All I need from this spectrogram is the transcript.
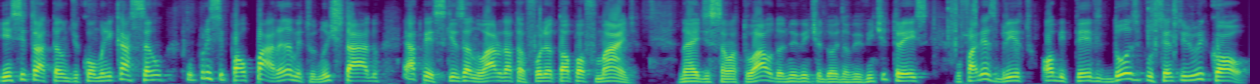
E em se tratando de comunicação, o principal parâmetro no Estado é a pesquisa anual Datafolha Top of Mind, na edição atual, 2022-2023, o Farias Brito obteve 12% de recall,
